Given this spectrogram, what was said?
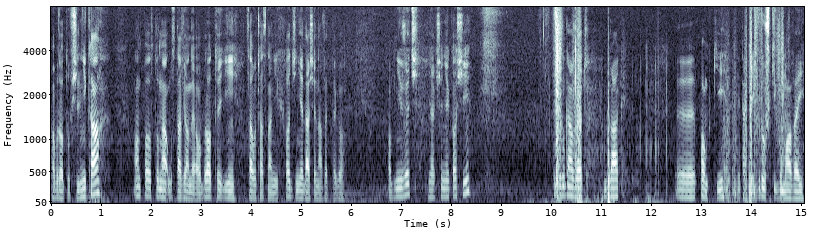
obrotów silnika. On po prostu ma ustawione obroty i cały czas na nich chodzi. Nie da się nawet tego obniżyć, jak się nie kosi. I druga rzecz, brak y, pompki, tej takiej gruszki gumowej,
